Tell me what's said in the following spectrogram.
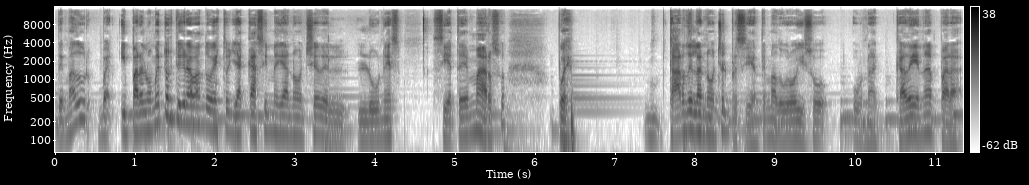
de Maduro. Bueno, y para el momento estoy grabando esto, ya casi medianoche del lunes 7 de marzo, pues tarde la noche el presidente Maduro hizo una cadena para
